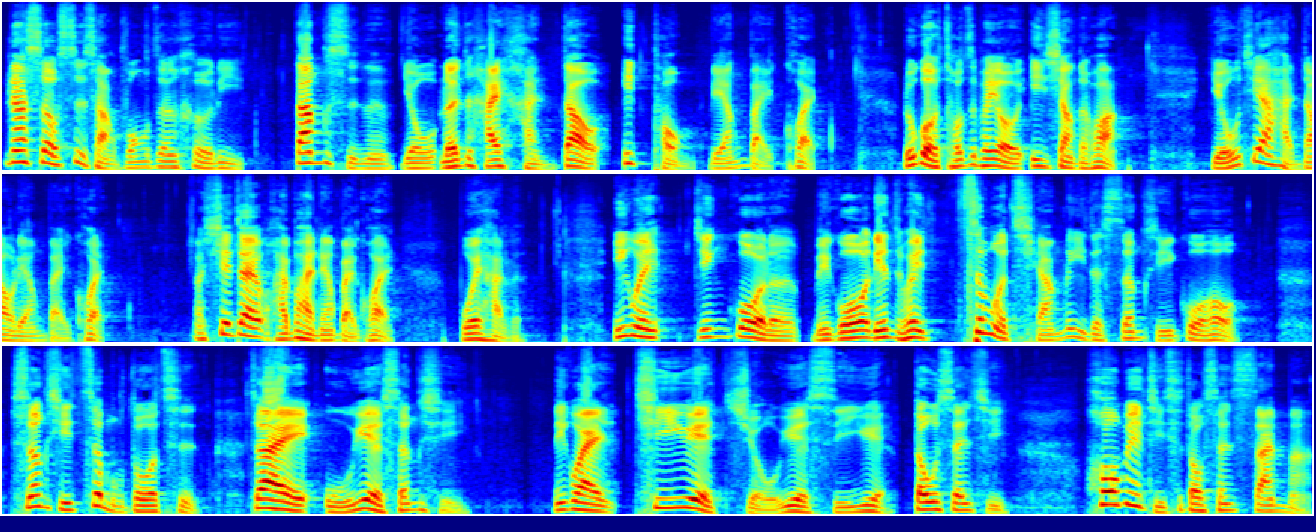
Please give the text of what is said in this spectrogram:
那时候市场风声鹤唳，当时呢有人还喊到一桶两百块。如果投资朋友有印象的话，油价喊到两百块，那现在还不喊两百块？不会喊了，因为经过了美国联储会这么强力的升息过后。升息这么多次，在五月升息，另外七月、九月、十一月都升息，后面几次都升三嘛。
